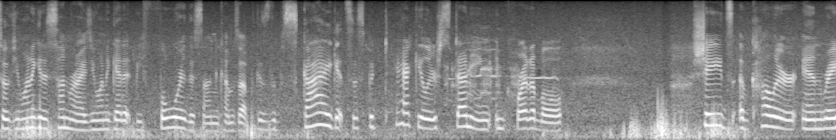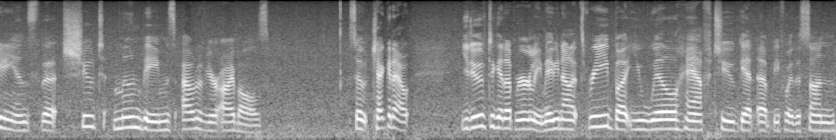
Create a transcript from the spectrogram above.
so if you want to get a sunrise, you want to get it before the sun comes up because the sky gets a spectacular, stunning, incredible shades of color and radiance that shoot moonbeams out of your eyeballs. So check it out. You do have to get up early, maybe not at 3, but you will have to get up before the sun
